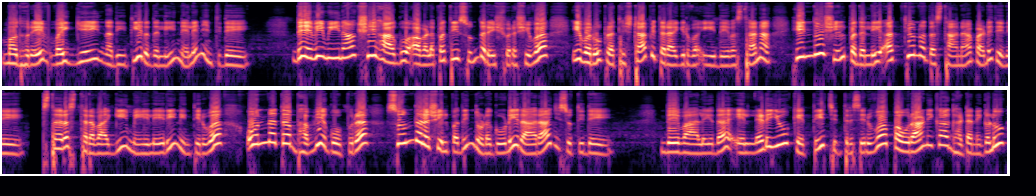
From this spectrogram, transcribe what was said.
ಮಧುರೆ ವೈಗ್ಯೈ ನದಿ ತೀರದಲ್ಲಿ ನೆಲೆ ನಿಂತಿದೆ. ದೇವಿ ಮೀನಾಕ್ಷಿ ಹಾಗೂ ಅವಳ ಪತಿ ಸುಂದರೇಶ್ವರ ಶಿವ ಇವರು ಪ್ರತಿಷ್ಠಾಪಿತರಾಗಿರುವ ಈ ದೇವಸ್ಥಾನ ಹಿಂದೂ ಶಿಲ್ಪದಲ್ಲಿ ಅತ್ಯುನ್ನತ ಸ್ಥಾನ ಪಡೆದಿದೆ. ಸ್ತರಸ್ತರವಾಗಿ ಮೇಲೇರಿ ನಿಂತಿರುವ ಉನ್ನತ ಭವ್ಯ ಗೋಪುರ ಸುಂದರ ಶಿಲ್ಪದಿಂದೊಡಗೂಡಿ ರಾರಾಜಿಸುತ್ತಿದೆ. ದೇವಾಲಯದ ಎಲ್ಲೆಡೆಯೂ ಕೆತ್ತಿ ಚಿತ್ರಿಸಿರುವ ಪೌರಾಣಿಕ ಘಟನೆಗಳು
